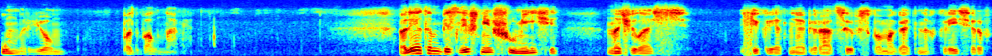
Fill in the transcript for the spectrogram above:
умрем под волнами. Летом без лишней шумихи началась секретная операция вспомогательных крейсеров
